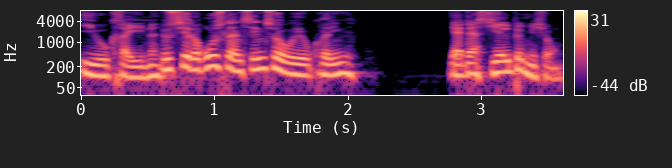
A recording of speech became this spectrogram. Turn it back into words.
i Ukraine. Nu siger du Ruslands indtog i Ukraine. Ja, deres hjælpemission.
